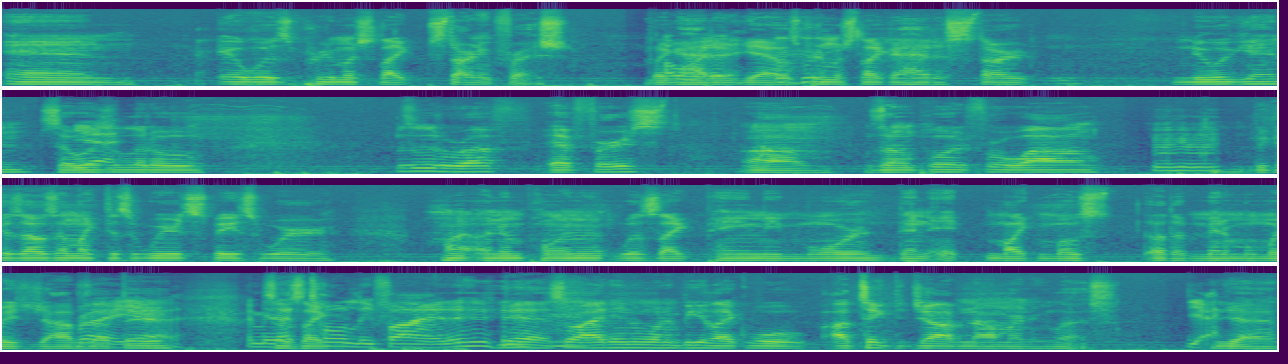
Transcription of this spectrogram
and it was pretty much like starting fresh. Like Oh, I had really? to, yeah, it was pretty much like I had to start new again. So it was a little, it was a little rough at first. Um, was unemployed for a while Mm-hmm. because I was in like this weird space where my unemployment was like paying me more than it, like most other minimum wage jobs Right. out there. Yeah. I mean, So that's like- totally fine. Yeah, so I didn't want to be like, well, I'll take the job now I'm earning less. Yeah. Yeah,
